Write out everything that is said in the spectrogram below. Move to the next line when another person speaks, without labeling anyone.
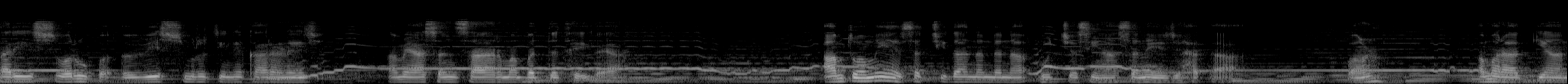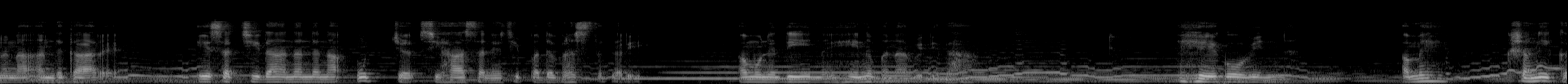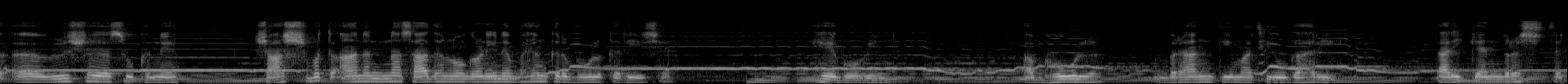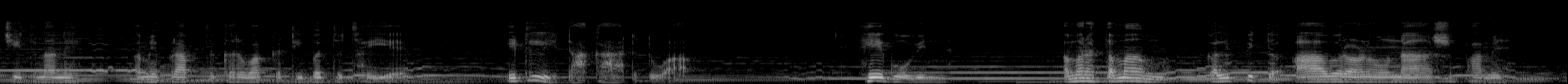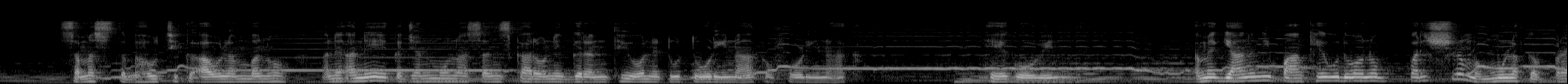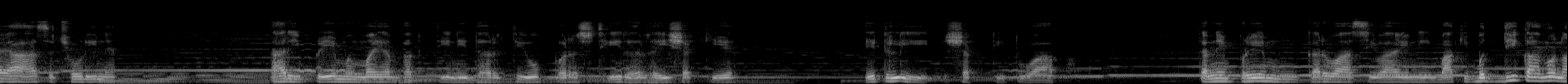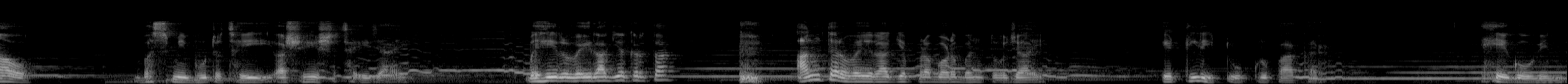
તારી સ્વરૂપ વિસ્મૃતિને કારણે જ અમે આ સંસારમાં બદ્ધ થઈ ગયા. આમ તો અમે સચ્ચિદાનંદના ઉચ્ચ સિંહાસને જ હતા. પણ અમારા જ્ઞાનના અંધકારે એ સચ્ચિદાનંદના ઉચ્ચ સિંહાસનેથી પદભ્રસ્ત કરી અમુને દીનહીન બનાવી દીધા. હે ગોવિંદ અમે ક્ષણિક વિષય સુખને, શાશ્વત આનંદના સાધનો ગણીને ભયંકર ભૂલ કરી છે. હે ગોવિંદ, આ ભૂલ ભ્રાંતિમાંથી ઉગારી તારી કેન્દ્રસ્થ ચેતનાને અમે પ્રાપ્ત કરવા કટિબદ્ધ થઈએ. એટલી તાકાત તું આપ. હે ગોવિંદ, અમારા તમામ કલ્પિત આવરણો નાશ પામે. સમસ્ત ભૌતિક અવલંબનો અને અનેક જન્મોના સંસ્કારોની ગ્રંથિઓને તું તોડી નાખ, ફોડી નાખ. હે ગોવિંદ, અમે જ્ઞાનની પાંખે ઉદવાનો પરિશ્રમ મૂલક પ્રયાસ છોડીને તારી પ્રેમમય ભક્તિની ધરતી ઉપર સ્થિર રહી શકીએ. એટલી શક્તિ તું આપ. તને પ્રેમ કરવા સિવાયની બાકી બધી કામનાઓ ભસ્મીભૂત થઈ, અશેષ થઈ જાય. બહિર વૈરાગ્ય કરતા આંતર વૈરાગ્ય પ્રબળ બનતો જાય. એટલી તું કૃપા કર. હે ગોવિંદ,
